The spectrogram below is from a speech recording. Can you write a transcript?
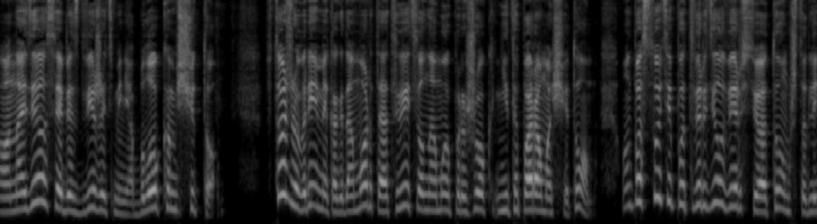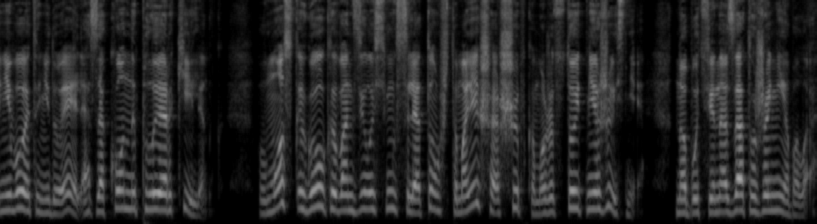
Он надеялся обездвижить меня блоком-щитом. В то же время, когда Морта ответил на мой прыжок не топором, а щитом, он по сути подтвердил версию о том, что для него это не дуэль, а законный плеер-киллинг. В мозг иголкой вонзилась мысль о том, что малейшая ошибка может стоить мне жизни, но пути назад уже не было.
